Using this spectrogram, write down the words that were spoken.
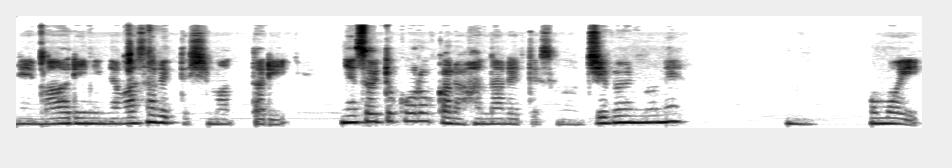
ね、周りに流されてしまったり、ね、そういうところから離れてその自分のね、うん、思い、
